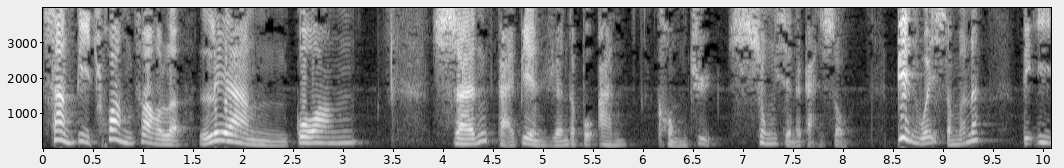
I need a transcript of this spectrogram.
上帝创造了亮光，神改变人的不安、恐惧、凶险的感受，变为什么呢？第一，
